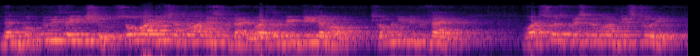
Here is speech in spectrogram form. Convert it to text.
Then book two is the issue. So what if Satyavan has to die? What's the big deal about? So many people die. What's so special about this story?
